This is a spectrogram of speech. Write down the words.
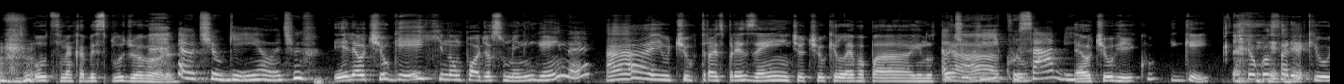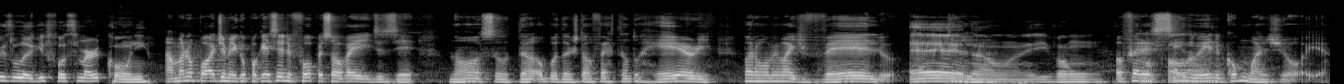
Putz, minha cabeça explodiu agora. É o tio gay, é ótimo. Ele é o tio gay que não pode assumir ninguém, né? Ah, e o tio que traz presente, o tio que leva pra ir no teatro. É o tio rico, sabe? É o tio rico e gay. Eu gostaria que o Slug fosse Marconi. Ah, mas não pode, amigo, porque se ele for, o pessoal vai dizer: Nossa, o Dumbledore está ofertando Harry para um homem mais velho. É, não, aí vão. Oferecendo vão ele como uma joia.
